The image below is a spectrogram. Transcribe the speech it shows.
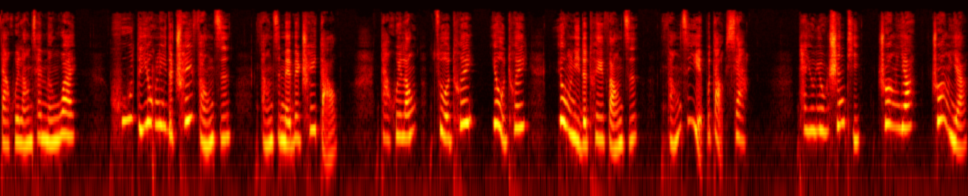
大灰狼在门外呼的用力的吹房子，房子没被吹倒。大灰狼左推右推，用力的推房子。房子也不倒下，他又用身体撞呀撞呀，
